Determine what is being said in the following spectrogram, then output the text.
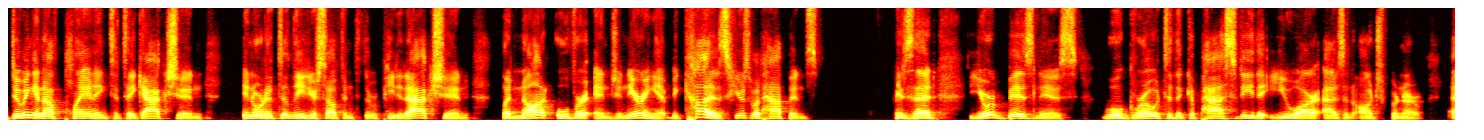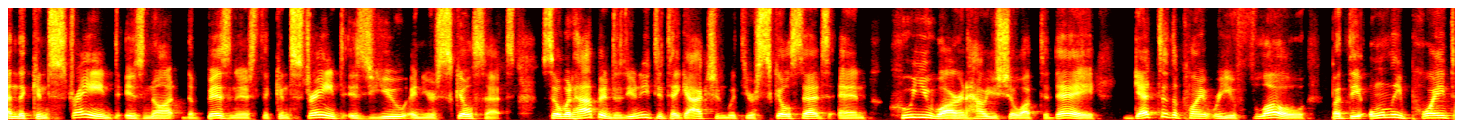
doing enough planning to take action in order to lead yourself into the repeated action, but not over engineering it. Because here's what happens: is that your business will grow to the capacity that you are as an entrepreneur. And the constraint is not the business, the constraint is you and your skill sets. So, what happens is you need to take action with your skill sets and who you are and how you show up today get to the point where you flow. But the only point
